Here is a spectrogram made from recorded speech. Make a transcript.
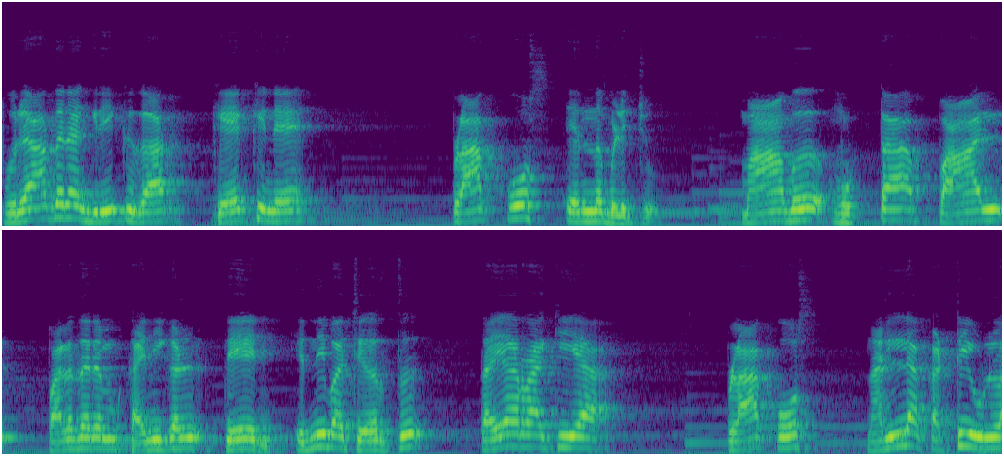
പുരാതന ഗ്രീക്കുകാർ കേക്കിനെ പ്ലാക്കോസ് എന്ന് വിളിച്ചു. മാവ് മുട്ട പാൽ പലതരം കനികൾ തേൻ എന്നിവ ചേർത്ത് തയ്യാറാക്കിയ പ്ലാക്കോസ് നല്ല കട്ടിയുള്ള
